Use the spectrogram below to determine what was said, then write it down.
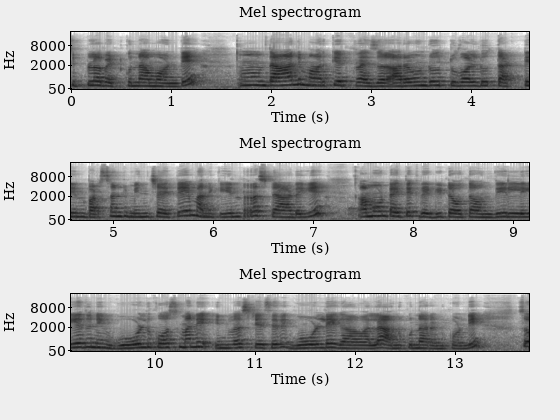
సిప్లో పెట్టుకున్నాము అంటే దాని market price around twelve to thirteen percent మించి అయితే మనకి ఇంట్రెస్ట్ యాడ్ అయ్యి అమౌంట్ అయితే క్రెడిట్ అవుతా ఉంది. లేదు నేను గోల్డ్ కోసమని ఇన్వెస్ట్ చేసేది గోల్డే కావాలా అనుకున్నారనుకోండి. సో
